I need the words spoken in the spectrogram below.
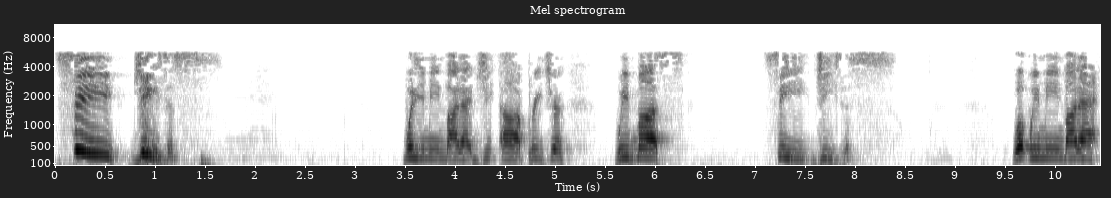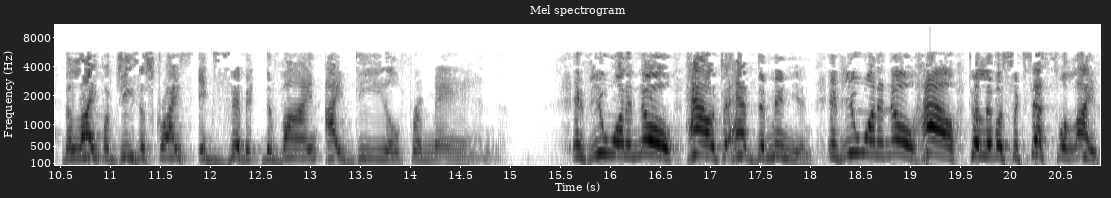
see Jesus. What do you mean by that, uh, preacher? We must see Jesus. What we mean by that? The life of Jesus Christ exhibit divine ideal for man. If you want to know how to have dominion, if you want to know how to live a successful life,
